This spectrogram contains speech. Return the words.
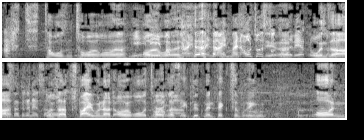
8000 Euro. Nee, nee, Euro mach- nein, nein, nein. Mein Auto ist total wertlos. unser, was da drin ist, auch. unser 200 Euro teures Ja, ja. Equipment wegzubringen. Und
